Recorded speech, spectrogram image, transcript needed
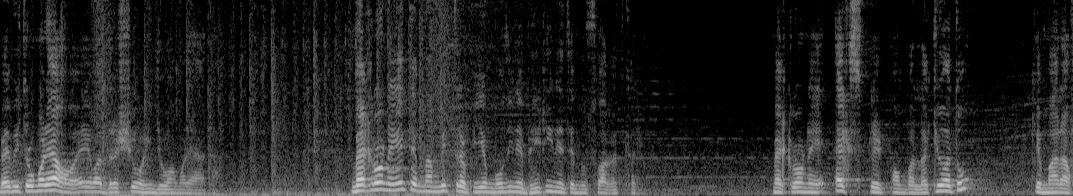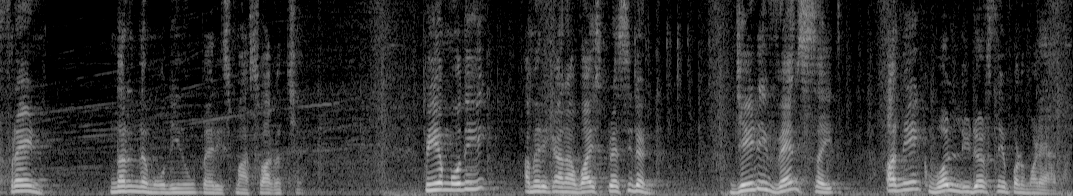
બે મિત્રો મળ્યા હોય, એવા દ્રશ્યો અહીં જોવા મળ્યા હતા. મેક્રોને તેમના મિત્ર પીએમ મોદીને ભેટીને તેમનું સ્વાગત કર્યું. મેક્રોને એક્સ પ્લેટફોર્મ પર લખ્યું હતું કે, મારા ફ્રેન્ડ નરેન્દ્ર મોદીનું પેરિસમાં સ્વાગત છે. પીએમ મોદી અમેરિકાના વાઇસ પ્રેસિડેન્ટ જેડી વેન્સ સહિત અનેક વર્લ્ડ લીડર્સને પણ મળ્યા હતા.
